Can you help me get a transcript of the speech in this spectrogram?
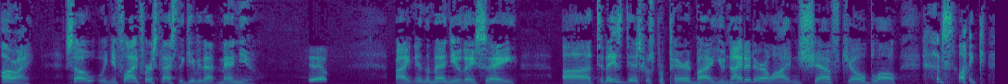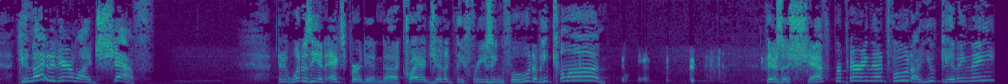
All right. So when you fly first class, they give you that menu, Yep. right? In the menu, they say, uh, today's dish was prepared by United Airlines chef Joe Blow. It's like, United Airlines chef? I mean, what is he, an expert in uh, cryogenically freezing food? I mean, come on. There's a chef preparing that food? Are you kidding me?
